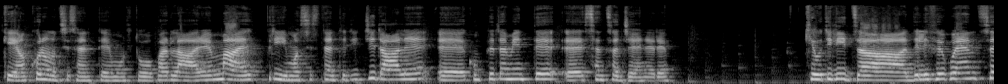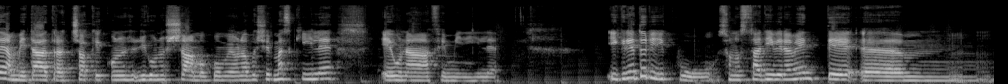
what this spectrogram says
che ancora non si sente molto parlare, ma è il primo assistente digitale eh, completamente eh, senza genere, che utilizza delle frequenze a metà tra ciò che con- riconosciamo come una voce maschile e una femminile. I creatori di Q sono stati veramente ehm,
